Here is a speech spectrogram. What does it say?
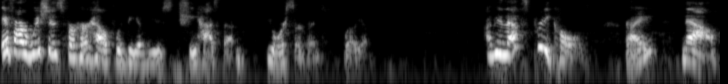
If our wishes for her health would be of use, she has them your servant. William. I mean, that's pretty cold, right? Now,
